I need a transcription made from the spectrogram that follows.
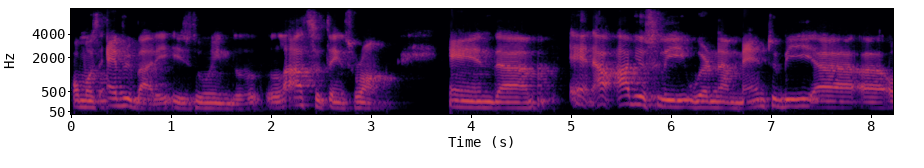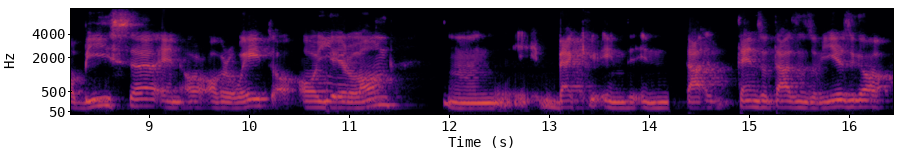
almost everybody is doing lots of things wrong. And, um, and obviously, we're not meant to be uh, uh, obese uh, and or overweight all year long. Um, back in in tens of thousands of years ago,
